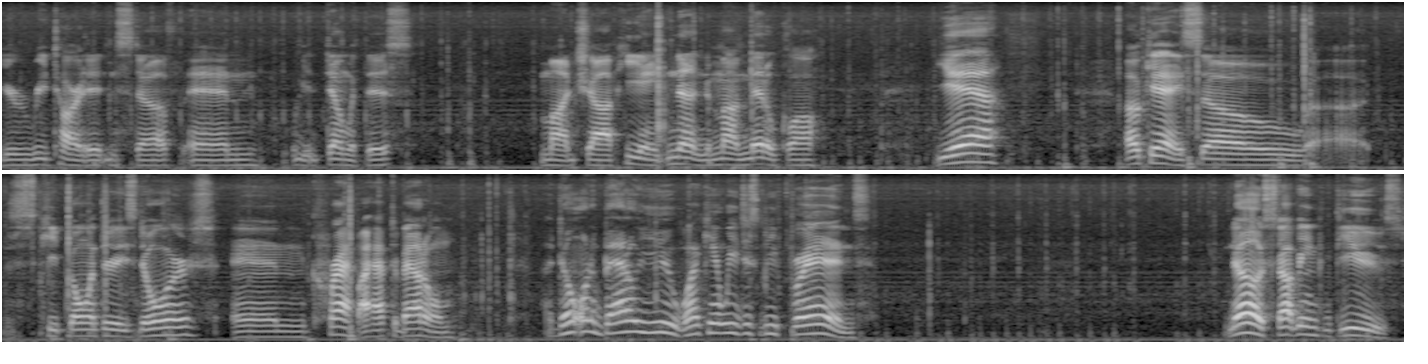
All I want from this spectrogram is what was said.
you're retarded and stuff. And we'll get done with this. Machop, he ain't nothing to my Metal Claw. Yeah. Okay, so uh, just keep going through these doors. And crap, I have to battle him. I don't want to battle you. Why can't we just be friends? No, stop being confused.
